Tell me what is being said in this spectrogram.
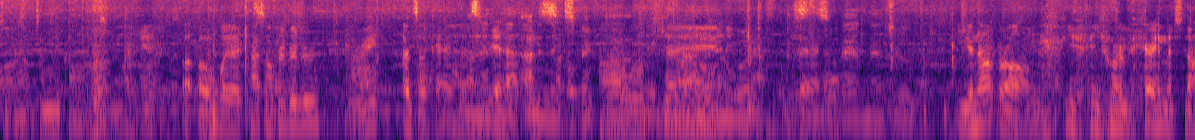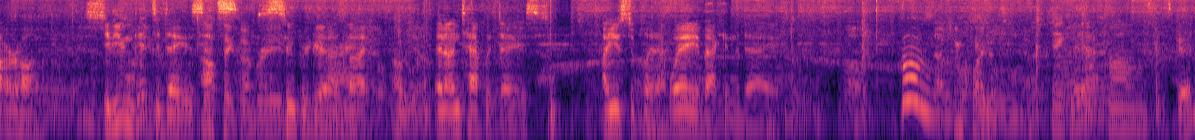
took out too many cards. Uh oh. play a Castle Prefigure. all right. That's okay. It's, I it didn't, I happens. didn't expect I will to get around anyway. This Fair is a bad matchup. You're not wrong. You, you are very much not wrong. If you can get to Deus, I'll it's take the Brave. super good. Alright. But Oh yeah. and untap with Deus. I used to play that way back in the day. Quite a little bit. Take it to 12. It's good.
